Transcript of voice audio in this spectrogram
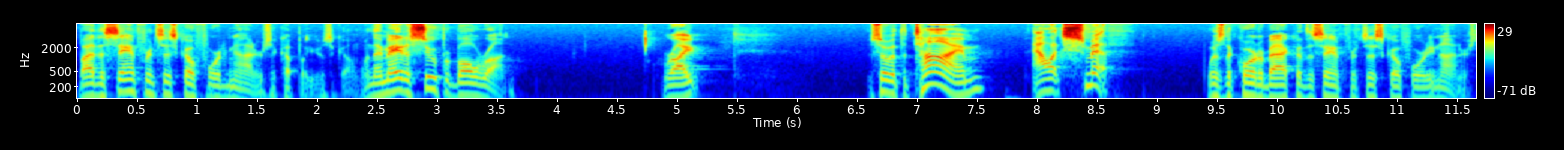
by the San Francisco 49ers a couple years ago when they made a Super Bowl run. Right? So at the time, Alex Smith was the quarterback of the San Francisco 49ers.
